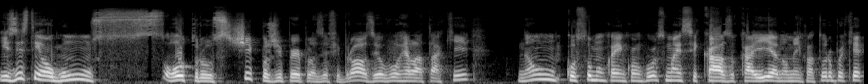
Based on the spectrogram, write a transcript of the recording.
Existem alguns outros tipos de hiperplasia fibrosa, eu vou relatar aqui, não costumam cair em concurso, mas se caso cair a nomenclatura, porque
